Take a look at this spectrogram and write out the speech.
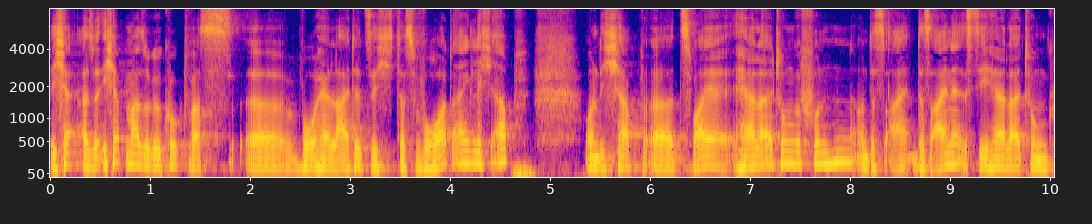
Ich, also ich habe mal so geguckt, was, äh, woher leitet sich das Wort eigentlich ab? Und ich habe äh, zwei Herleitungen gefunden. Und das, das eine ist die Herleitung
